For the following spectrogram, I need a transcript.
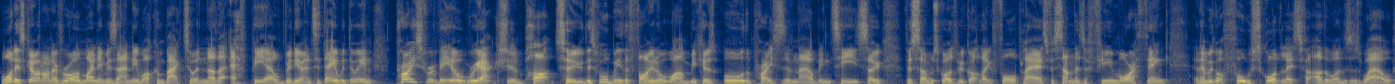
What is going on everyone? My name is Andy. Welcome back to another FPL video and today we're doing price reveal reaction part 2. This will be the final one because all the prices have now been teased. So for some squads we've got like 4 players, for some there's a few more I think, and then we've got full squad lists for other ones as well.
